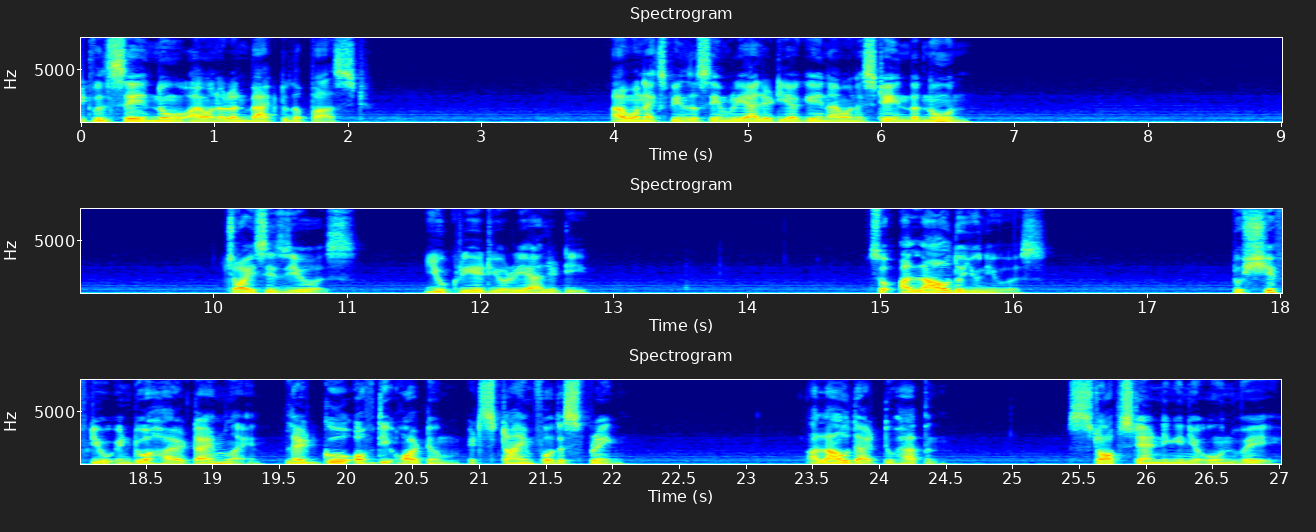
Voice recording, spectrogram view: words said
it will say, No, I want to run back to the past. I want to experience the same reality again. I want to stay in the known. Choice is yours. You create your reality. So allow the universe to shift you into a higher timeline. Let go of the autumn. It's time for the spring. Allow that to happen. Stop standing in your own way.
